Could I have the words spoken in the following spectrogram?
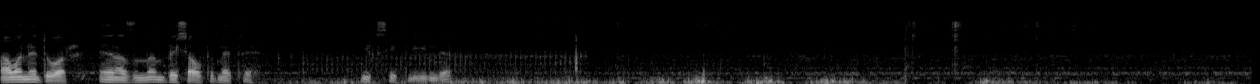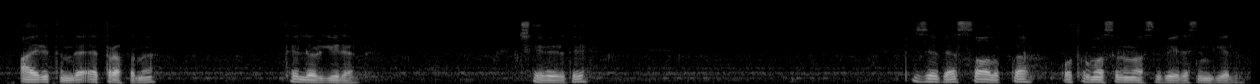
Ama ne duvar? En azından 5-6 metre yüksekliğinde. Ayrıtında etrafını tel örgüyle çevirdi. Bize de sağlıkla oturmasını nasip eylesin diyelim.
